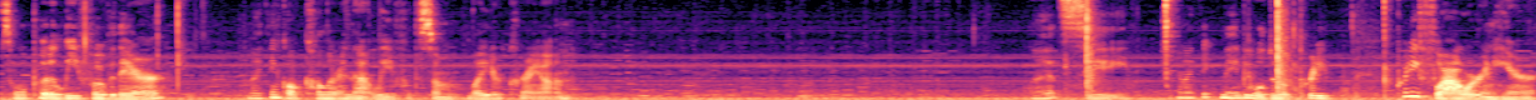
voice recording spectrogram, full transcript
So we'll put a leaf over there. And I think I'll color in that leaf with some lighter crayon. Let's see. And I think maybe we'll do a pretty, pretty flower in here.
